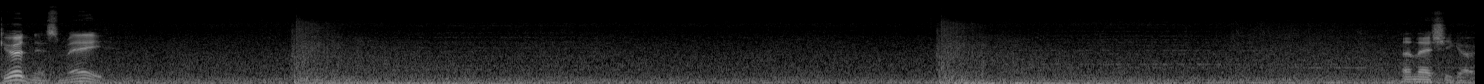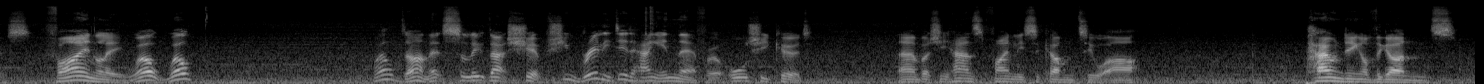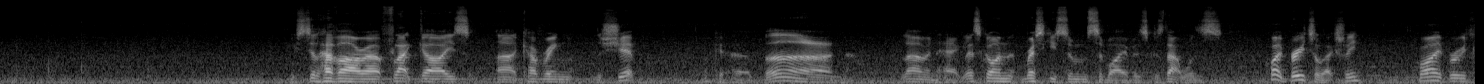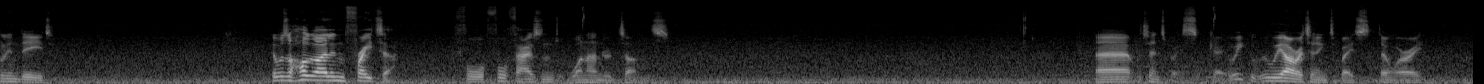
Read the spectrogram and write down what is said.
Goodness me. And there she goes. Finally. Well, well well done. Let's salute that ship. She really did hang in there for all she could. Uh, but she has finally succumbed to our pounding of the guns. We still have our uh, flak guys uh, covering the ship. Look at her burn. Blooming heck. Let's go and rescue some survivors because that was quite brutal actually. Quite brutal indeed. It was a Hog Island freighter for 4,100 tons. Uh, return to base. Okay, we, we are returning to base, don't worry.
